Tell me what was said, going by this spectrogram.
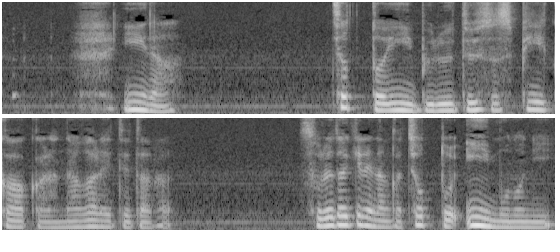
いいな。ちょっといい Bluetooth スピーカーから流れてたらそれだけでなんかちょっといいものに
